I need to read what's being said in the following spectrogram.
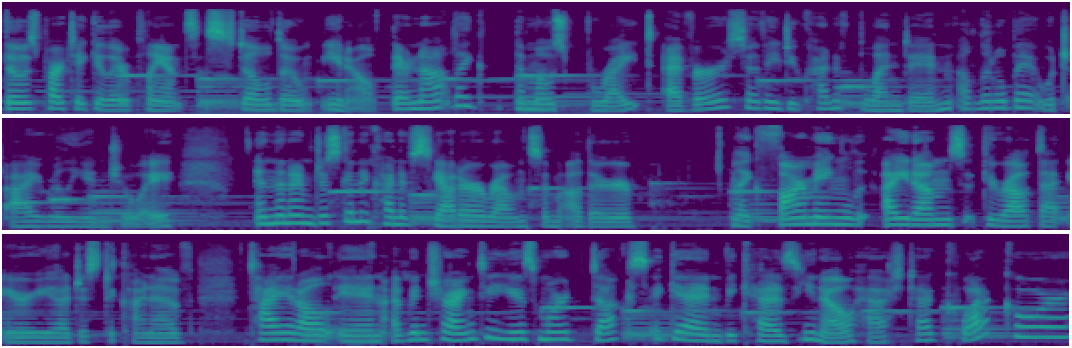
those particular plants still don't, you know, they're not like the most bright ever so they do kind of blend in a little bit which I really enjoy. And then I'm just gonna kind of scatter around some other like farming items throughout that area just to kind of tie it all in. I've been trying to use more ducks again because, you know, hashtag quackcore.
